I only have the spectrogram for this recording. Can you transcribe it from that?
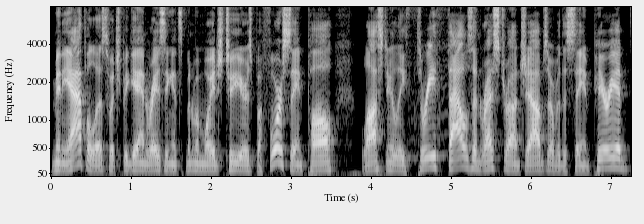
Minneapolis, which began raising its minimum wage two years before St. Paul, lost nearly 3,000 restaurant jobs over the same period.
